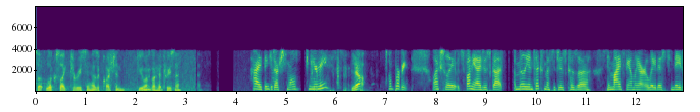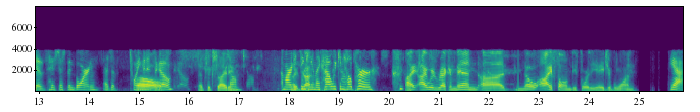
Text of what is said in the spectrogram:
So it looks like Teresa has a question. Do you want to go ahead, Teresa? Hi, thank you, Dr. Small. Can you hear me? Yeah. Oh, perfect. Well, actually, it's funny. I just got a million text messages because uh, in my family, our latest native has just been born as of 20 oh, minutes ago. That's exciting. So I'm already I, thinking like how we can help her. I, I would recommend uh, no iPhone before the age of one. Yeah,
